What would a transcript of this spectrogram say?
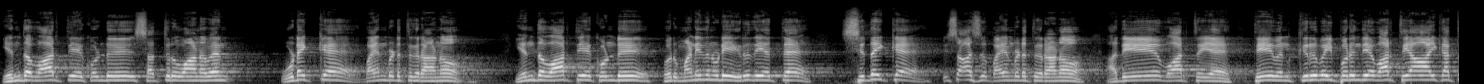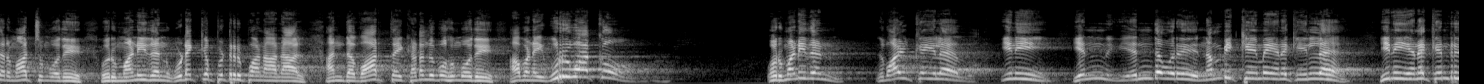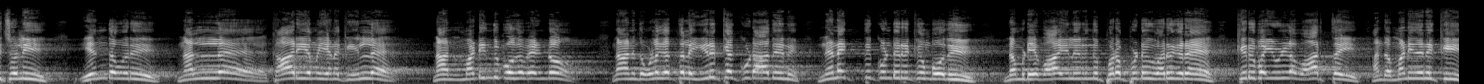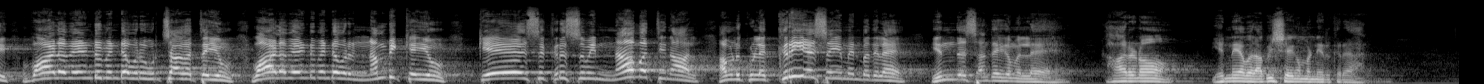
எந்த வார்த்தையை கொண்டு சத்துருவானவன் உடைக்க பயன்படுத்துகிறானோ எந்த வார்த்தையை கொண்டு ஒரு மனிதனுடைய இருதயத்தை சிதைக்க விசாசு பயன்படுத்துகிறானோ அதே வார்த்தையை தேவன் கிருவை பொருந்திய வார்த்தையாய் கத்தர் மாற்றும் போது ஒரு மனிதன் உடைக்கப்பட்டிருப்பானானால் அந்த வார்த்தை கடந்து போகும்போது அவனை உருவாக்கும். ஒரு மனிதன் வாழ்க்கையில இனி என் எந்த ஒரு நம்பிக்கையுமே எனக்கு இல்லை. இனி எனக்கென்று சொல்லி எந்த ஒரு நல்ல காரியமும் எனக்கு இல்லை. நான் மடிந்து போக வேண்டும். நான் இந்த உலகத்தில் இருக்கக்கூடாதுன்னு நினைத்து கொண்டிருக்கும் போது நம்முடைய வாயிலிருந்து புறப்பட்டு வருகிற கிருபையுள்ள வார்த்தை அந்த மனிதனுக்கு வாழ வேண்டும் என்ற ஒரு உற்சாகத்தையும் வாழ வேண்டும் என்ற ஒரு நம்பிக்கையும் கேசு கிறிஸ்துவின் நாமத்தினால் அவனுக்குள்ள கிரிய செய்யும் என்பதில் எந்த சந்தேகம் இல்லை. காரணம் என்னை அவர் அபிஷேகம் பண்ணியிருக்கிறார்.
